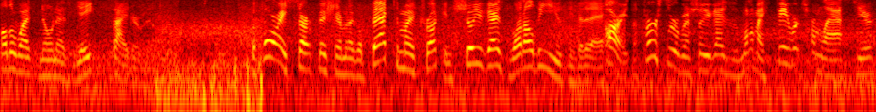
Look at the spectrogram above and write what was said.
otherwise known as Yates Cider Mill. Before I start fishing, I'm gonna go back to my truck and show you guys what I'll be using today. All right, the first lure I'm gonna show you guys is one of my favorites from last year.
